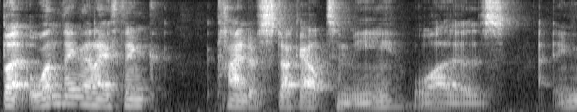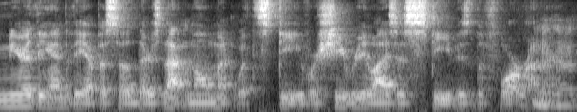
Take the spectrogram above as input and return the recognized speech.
But one thing that I think kind of stuck out to me was near the end of the episode, there's that moment with Steve where she realizes Steve is the Forerunner.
